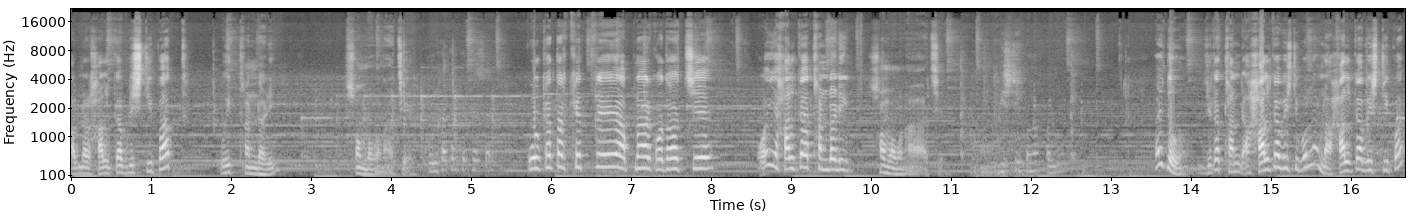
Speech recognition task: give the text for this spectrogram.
আপনার হালকা বৃষ্টিপাত উইথ থান্ডারি সম্ভাবনা আছে। কলকাতার ক্ষেত্রে স্যার? কলকাতার ক্ষেত্রে আপনার কথা হচ্ছে ওই হালকা ঠান্ডারই সম্ভাবনা আছে। বৃষ্টির কোনো তাই তো যেটা ঠান্ডা, হালকা বৃষ্টি বললাম না, হালকা বৃষ্টিপাত,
